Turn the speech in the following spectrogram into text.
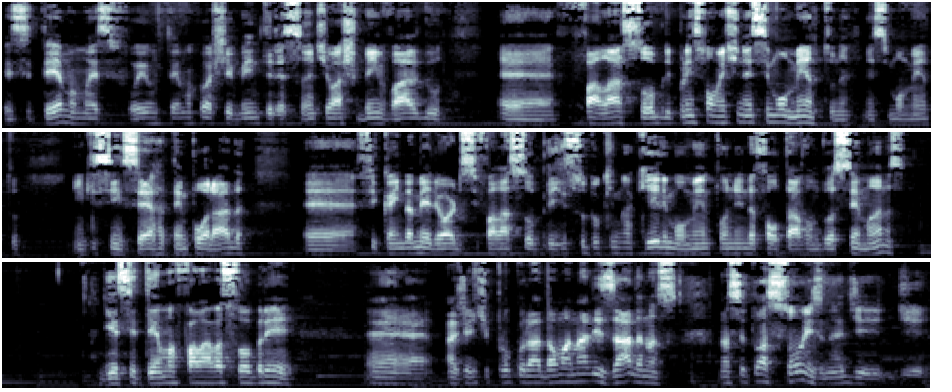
esse tema, mas foi um tema que eu achei bem interessante, eu acho bem válido é, falar sobre, principalmente nesse momento, né? Nesse momento em que se encerra a temporada, é, fica ainda melhor de se falar sobre isso do que naquele momento onde ainda faltavam duas semanas. E esse tema falava sobre é, a gente procurar dar uma analisada nas, nas situações né, de, de,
